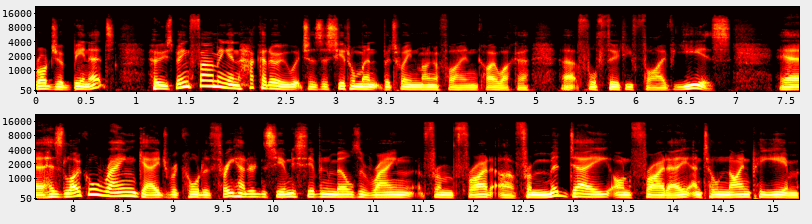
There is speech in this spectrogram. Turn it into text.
Roger Bennett, who's been farming in Hakaru, which is a settlement between Mangawhai and Kaiwaka, uh, for 35 years. Uh, his local rain gauge recorded 377 mils of rain from Friday, uh, from midday on Friday until 9 p.m.,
